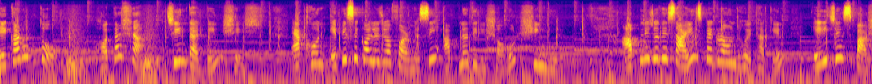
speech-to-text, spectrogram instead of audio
বেকারত্ব, হতাশা, চিন্তার দিন শেষ। এখন এপিসি কলেজ অফ ফার্মেসি আপনাদেরই শহর সিঙ্গুরে। আপনি যদি সায়েন্স ব্যাকগ্রাউন্ড হয়ে থাকেন এইচএস পাশ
